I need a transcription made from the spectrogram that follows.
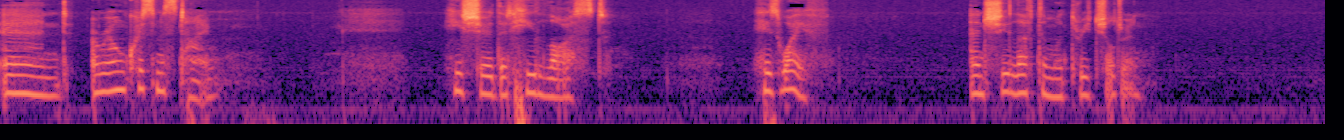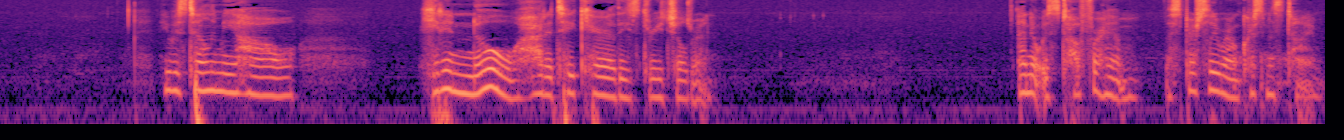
And around Christmas time, he shared that he lost his wife and she left him with three children. He was telling me how he didn't know how to take care of these three children. And it was tough for him, especially around Christmas time.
